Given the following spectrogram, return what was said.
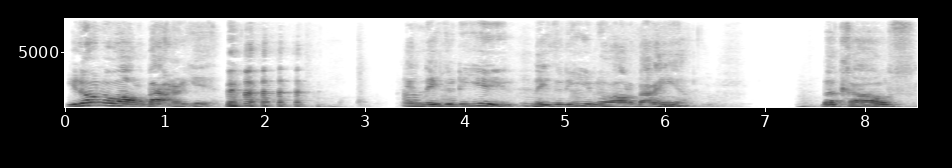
You don't know all about her yet, and neither do you. Neither do you know all about him, because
